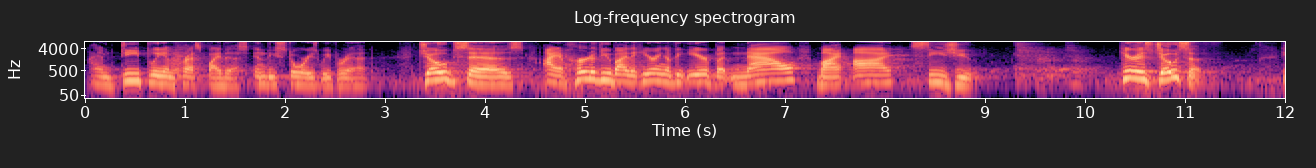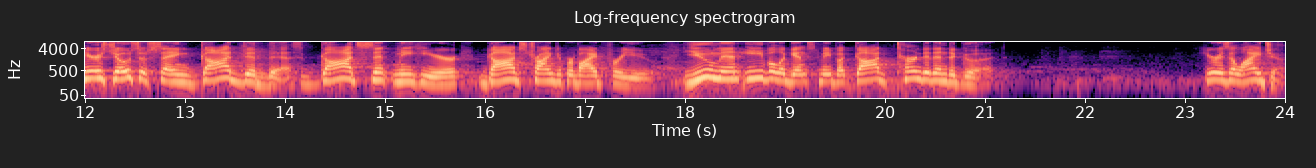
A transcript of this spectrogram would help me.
I am deeply impressed by this in these stories we've read. Job says, I have heard of you by the hearing of the ear, but now my eye sees you. Here is Joseph. Here is Joseph saying, God did this. God sent me here. God's trying to provide for you. You meant evil against me, but God turned it into good. Here is Elijah,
